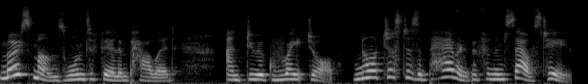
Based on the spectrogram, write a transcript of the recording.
Most mums want to feel empowered and do a great job, not just as a parent, but for themselves too.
